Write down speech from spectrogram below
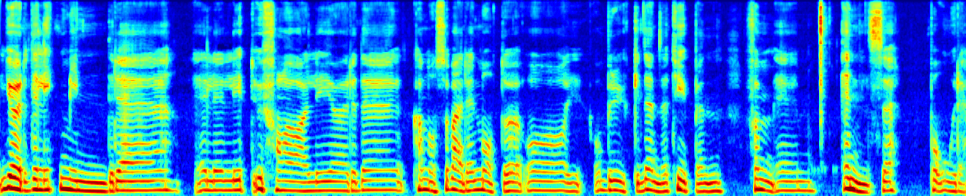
gjøre det litt mindre eller litt ufarliggjøre det kan også være en måte å, å bruke denne typen eh, endelse på ordet.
